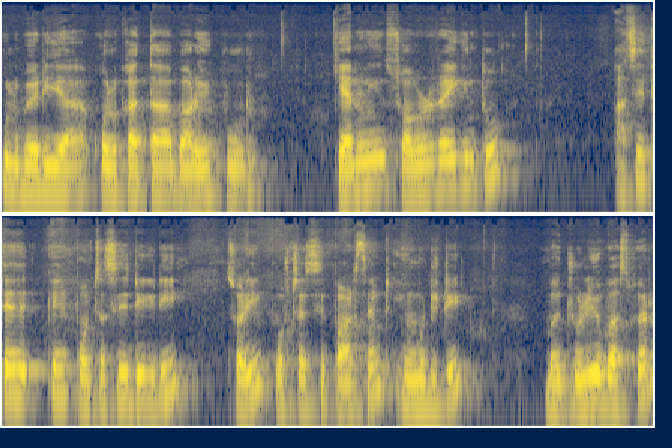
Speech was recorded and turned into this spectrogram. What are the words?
উলবেড়িয়া, কলকাতা, বারুইপুর ক্যানিং সবটাই কিন্তু আশি থেকে পঁচাশি ডিগ্রি সরি পঁচাশি পার্সেন্ট হিউমিডিটি বা জলীয় বাষ্পের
